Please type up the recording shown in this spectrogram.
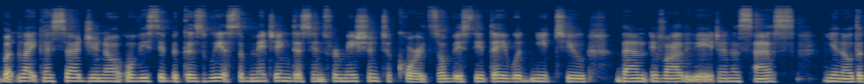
but like I said, you know, obviously because we are submitting this information to courts, obviously they would need to then evaluate and assess, you know, the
